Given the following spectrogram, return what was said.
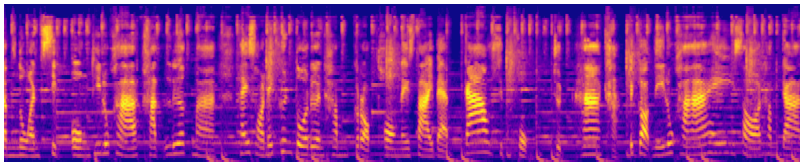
จำนวน 10 องค์ที่ลูกค้าคัดเลือกมา ให้ซอได้ขึ้นตัวเรือนทำกรอบทองในสไตล์แบบ 96.5 ค่ะในกรอบนี้ลูกค้าให้ซอทำการ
